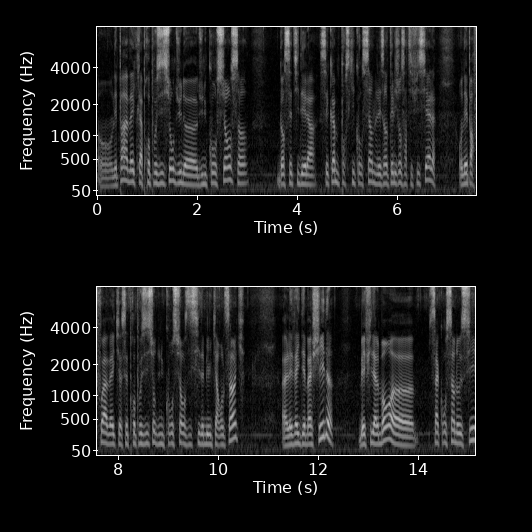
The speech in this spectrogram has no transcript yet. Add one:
On n'est pas avec la proposition d'une euh, conscience hein, dans cette idée-là. C'est comme pour ce qui concerne les intelligences artificielles. On est parfois avec cette proposition d'une conscience d'ici 2045, euh, l'éveil des machines, mais finalement, ça concerne aussi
